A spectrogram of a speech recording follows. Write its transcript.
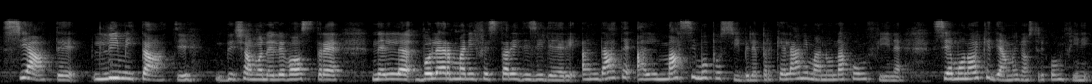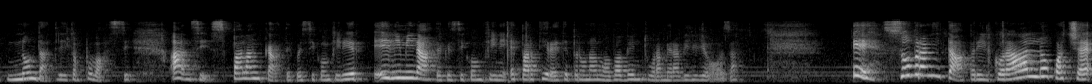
siate limitati, diciamo, vostre, nel voler manifestare i desideri, andate al massimo possibile perché l'anima non ha confine, siamo noi che diamo i nostri confini, non dateli troppo bassi, anzi spalancate questi confini, eliminate questi confini e partirete per una nuova avventura meravigliosa. E sovranità per il corallo, qua c'è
